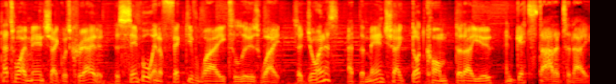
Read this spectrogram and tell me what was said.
That's why Manshake was created, the simple and effective way to lose weight. So join us at themanshake.com.au and get started today.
